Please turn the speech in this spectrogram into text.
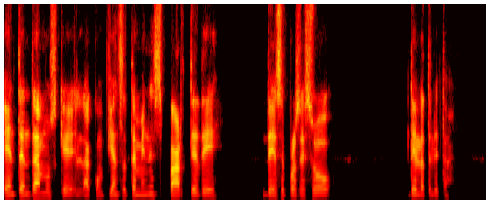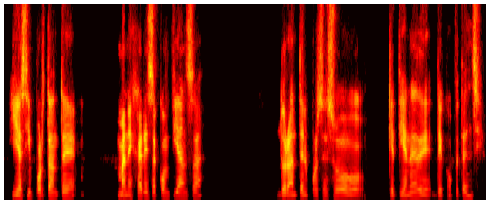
entendamos que la confianza también es parte de, de ese proceso del atleta. Y es importante manejar esa confianza durante el proceso que tiene de, de competencia.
